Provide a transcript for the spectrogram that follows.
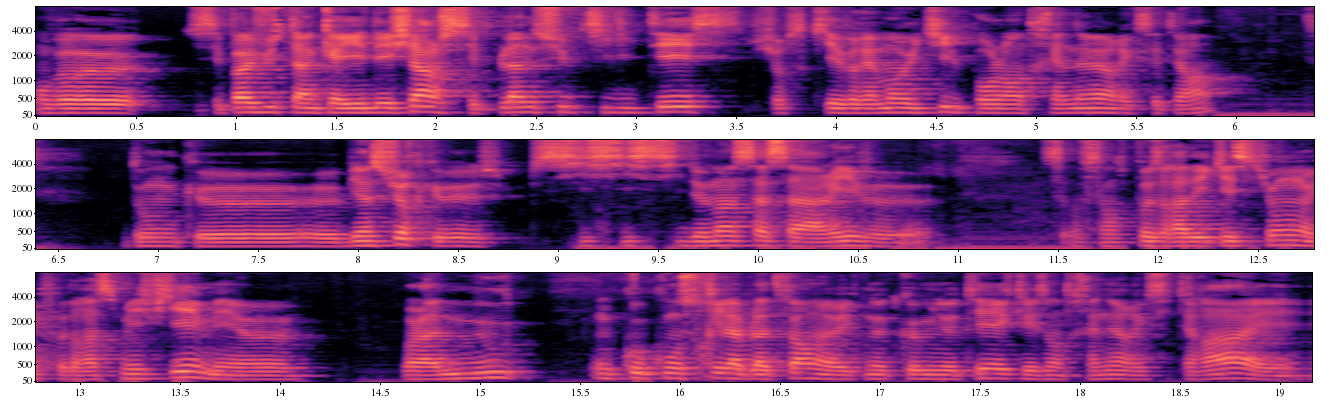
on va, c'est pas juste un cahier des charges, c'est plein de subtilités sur ce qui est vraiment utile pour l'entraîneur, etc. Donc, euh, bien sûr que si, si, si, demain ça, ça arrive, euh, ça, on se posera des questions, il faudra se méfier, mais voilà, nous, on co-construit la plateforme avec notre communauté, avec les entraîneurs, etc. Et,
